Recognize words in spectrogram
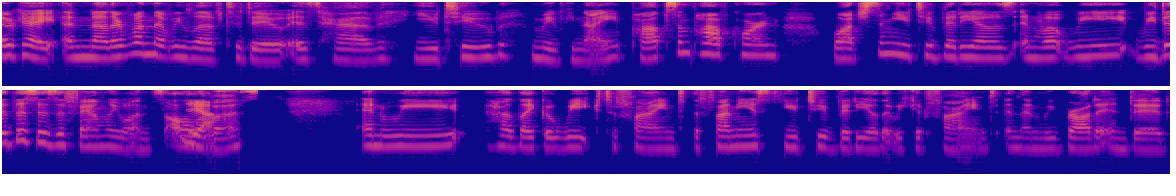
Okay, another one that we love to do is have YouTube movie night. Pop some popcorn, watch some YouTube videos, and what we we did this as a family once, all yeah. of us and we had like a week to find the funniest YouTube video that we could find and then we brought it and did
